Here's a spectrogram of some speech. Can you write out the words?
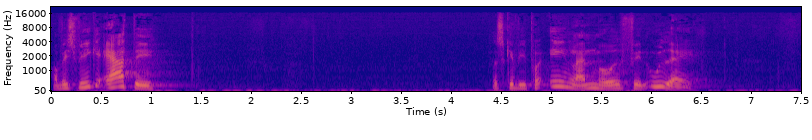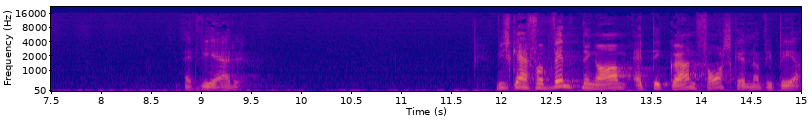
Og hvis vi ikke er det, så skal vi på en eller anden måde finde ud af, at vi er det. Vi skal have forventninger om, at det gør en forskel, når vi beder.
